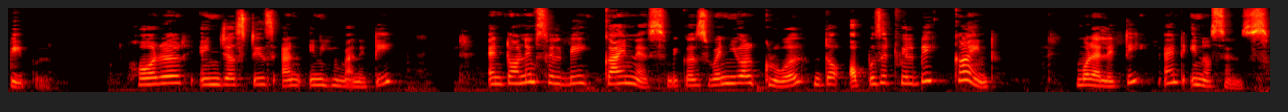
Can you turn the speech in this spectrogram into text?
people. Horror, injustice and inhumanity. Antonyms will be kindness because when you are cruel, the opposite will be kind. Morality and innocence.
